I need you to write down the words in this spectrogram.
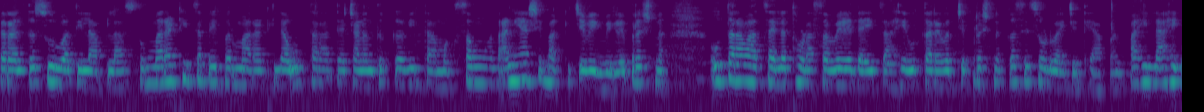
कराल तर सुरुवातीला आपला असतो मराठीचा पेपर मराठीला उत्तरा त्याच्यानंतर कविता मग संवाद आणि असे बाकीचे वेगवेगळे प्रश्न. उत्तरा वाचायला थोडासा वेळ द्यायचा आहे. उत्तरावरचे प्रश्न कसे सोडवायचे ते आपण पाहिलं आहे.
